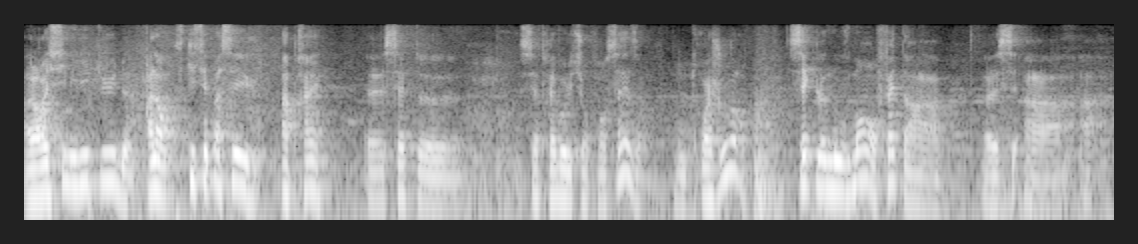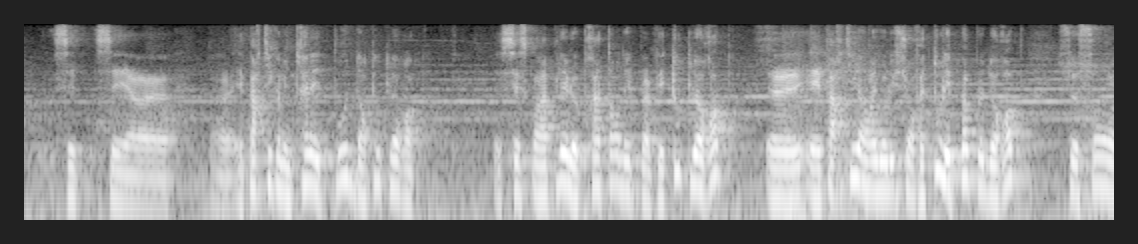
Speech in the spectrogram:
Alors les similitudes. Alors ce qui s'est passé après cette, cette révolution française de trois jours, c'est que le mouvement en fait est parti comme une traînée de poudre dans toute l'Europe. C'est ce qu'on appelait le printemps des peuples. Et toute l'Europe est partie en révolution. En fait, tous les peuples d'Europe se sont,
